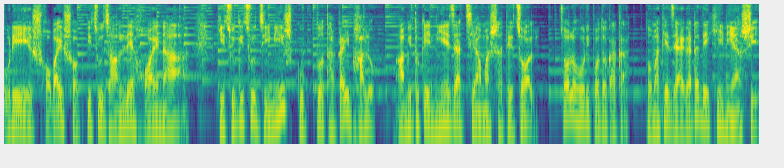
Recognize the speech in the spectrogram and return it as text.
ওরে সবাই সবকিছু জানলে হয় না। কিছু কিছু জিনিস গুপ্ত থাকাই ভালো। আমি তোকে নিয়ে যাচ্ছি আমার সাথে চল। চলো হরিপদ কাকা তোমাকে জায়গাটা দেখিয়ে নিয়ে আসি।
